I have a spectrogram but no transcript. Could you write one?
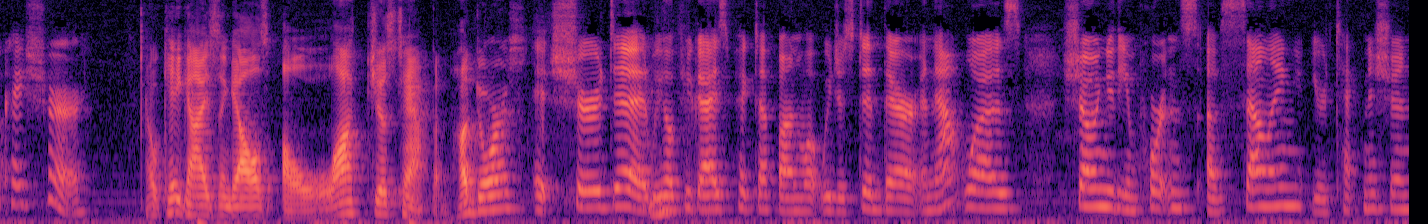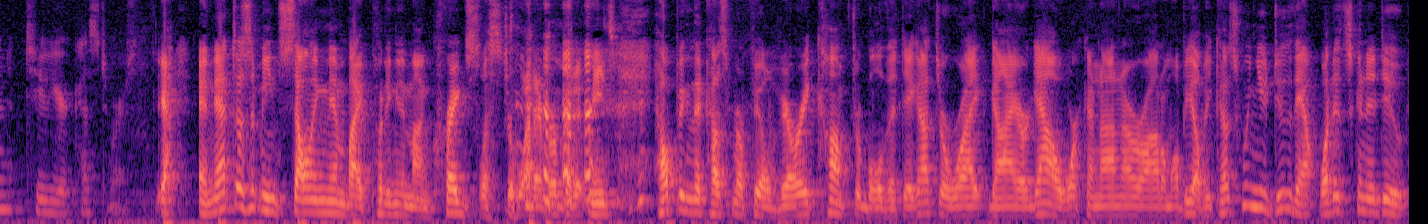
Okay, sure. Okay, guys and gals, a lot just happened. Huh, Doris? It sure did. We hope you guys picked up on what we just did there, and that was showing you the importance of selling your technician to your customers. Yeah, and that doesn't mean selling them by putting them on Craigslist or whatever, but it means helping the customer feel very comfortable that they got the right guy or gal working on our automobile. Because when you do that, what it's going to do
